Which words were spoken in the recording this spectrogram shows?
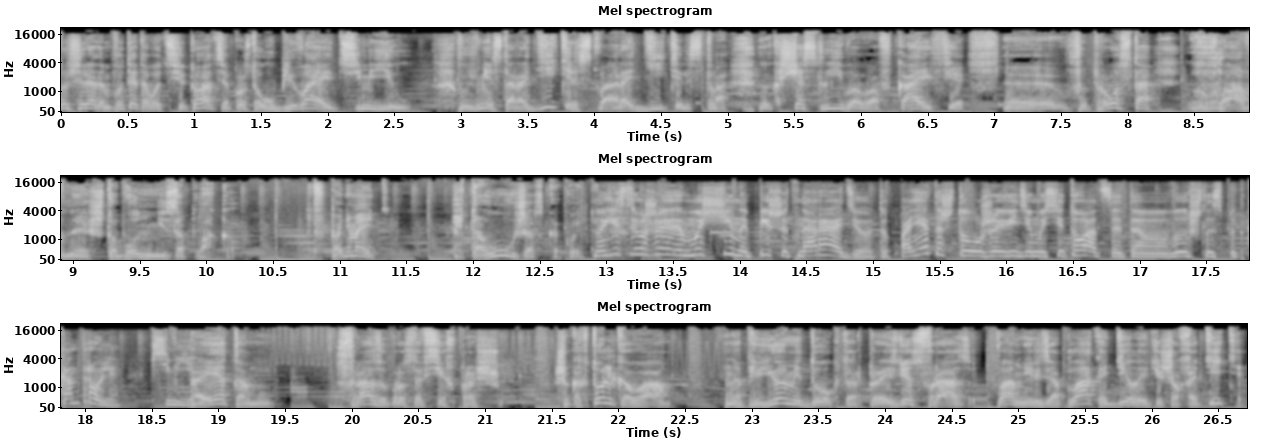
и рядом, вот эта вот ситуация просто убивает семью. Вы вместо родительства, родительства, счастливого, в кайфе, э, вы просто... Главное, чтобы он не заплакал. Понимаете? Это ужас какой-то. Но если уже мужчина пишет на радио, то понятно, что уже, видимо, ситуация это вышла из-под контроля в семье. Поэтому сразу просто всех прошу, что как только вам на приеме доктор произнес фразу «Вам нельзя плакать, делайте, что хотите»,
